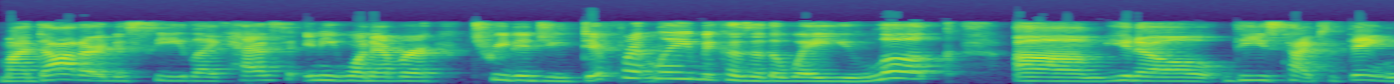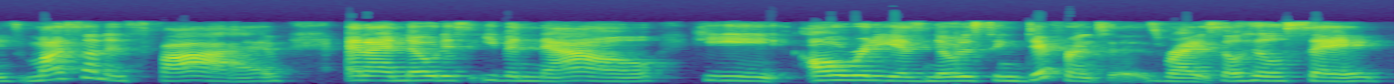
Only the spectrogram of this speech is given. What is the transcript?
my daughter to see like has anyone ever treated you differently because of the way you look? Um, you know, these types of things. My son is 5 and I notice even now he already is noticing differences, right? So he'll say,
